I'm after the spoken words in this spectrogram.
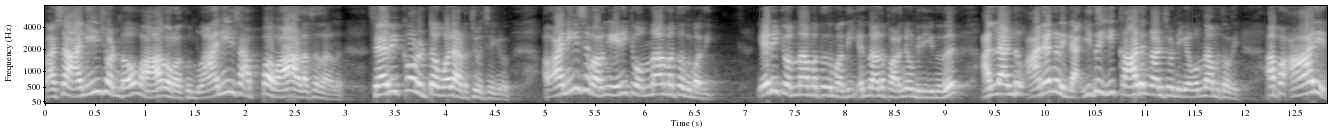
പക്ഷെ അനീഷ് ഉണ്ടോ? വാ തുറക്കുന്നു. അനീഷ് അപ്പ വാ അടച്ചതാണ്. ഫെവിക്കോൾ ഇട്ട പോലെ അടച്ചു വെച്ചേക്കുന്നു അനീഷ് പറഞ്ഞു എനിക്ക് ഒന്നാമത്തത് മതി. എനിക്ക് ഒന്നാമത്തത് മതി എന്നാണ് പറഞ്ഞുകൊണ്ടിരിക്കുന്നത്. അല്ലാണ്ട് അനങ്ങളില്ല. ഇത് ഈ കാർഡും കാണിച്ചുകൊണ്ടിരിക്കുക ഒന്നാമത്തെ മതി. അപ്പൊ ആര്യൻ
